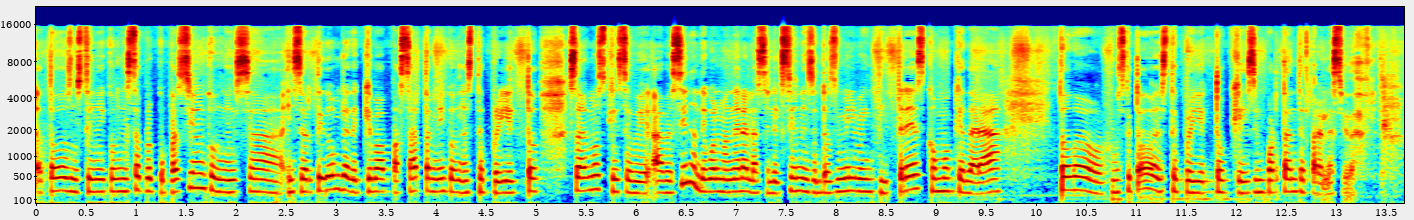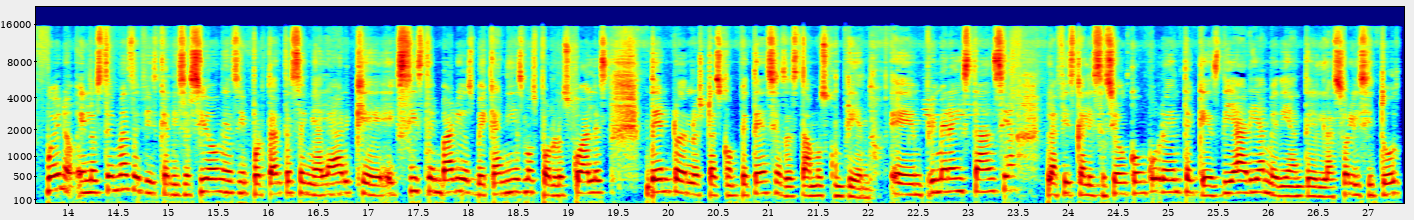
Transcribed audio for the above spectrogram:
a todos nos tiene con esta preocupación, con esa incertidumbre de qué va a pasar también con este proyecto. Sabemos que se avecinan de igual manera las elecciones del 2023, cómo quedará todo, más que todo este proyecto que es importante para la ciudad. Bueno, en los temas de fiscalización es importante señalar que existen varios mecanismos por los cuales dentro de nuestras competencias estamos cumpliendo. En primera instancia, la fiscalización concurrente, que es diaria mediante la solicitud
